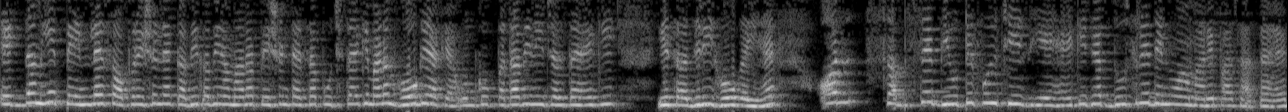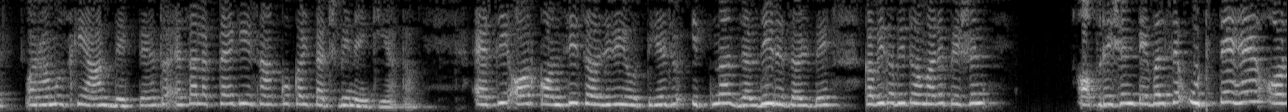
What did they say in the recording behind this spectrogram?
एकदम ही पेनलेस ऑपरेशन है। कभी कभी हमारा पेशेंट ऐसा पूछता है कि, मैडम, हो गया क्या? उनको पता भी नहीं चलता है कि ये सर्जरी हो गई है। और सबसे ब्यूटीफुल चीज़ ये है कि जब दूसरे दिन वो हमारे पास आता है और हम उसकी आँख देखते हैं तो ऐसा लगता है कि इस आँख को कल टच भी नहीं किया था। ऐसी और कौन सी सर्जरी होती है जो इतना जल्दी रिज़ल्ट दे? कभी कभी तो हमारे पेशेंट ऑपरेशन टेबल से उठते हैं और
